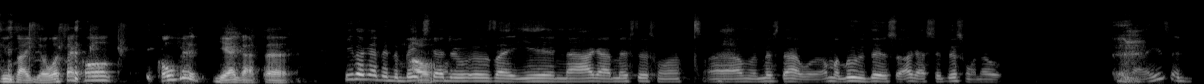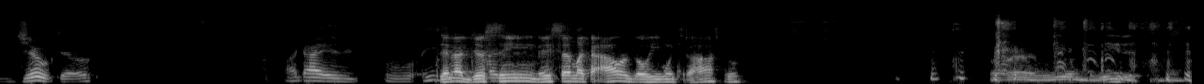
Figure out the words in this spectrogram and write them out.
He was like, yo, what's that called? COVID? Yeah, I got that. He looked at the debate Oh. schedule. It was like, yeah, nah, I gotta miss this one. Uh, I'm gonna miss that one. I'm gonna lose this, so I gotta sit this one out. Nah, he's a joke, yo. My guy is. He Then I just right. seen they said like an hour ago he went to the hospital. Bro, we don't believe this. Man.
